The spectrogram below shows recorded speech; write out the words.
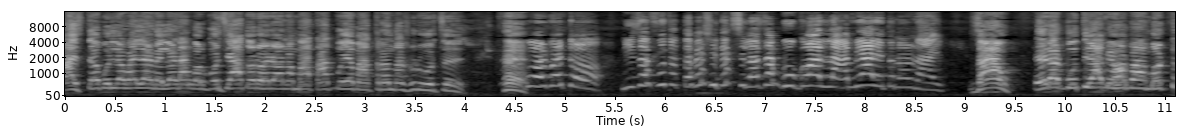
বাইসটা বললে ভাইলে ডাইলে ডাঙ্গর করছে আদর হইরা না মাথাত বইয়ে ভাত রান্দা শুরু করছে হ্যাঁ। করবে তো নিজের ফুটারটা বেশি দেখছিল যা বুগো আল্লাহ আমি আর এত নাই। যাও এটার বুদ্ধি আমি হরবাম বট্ট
